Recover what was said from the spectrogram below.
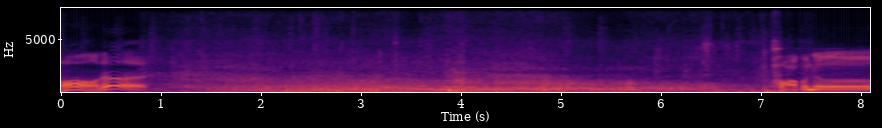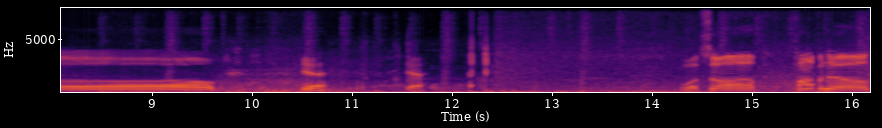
Oh, no. Pompano. Yeah. Yeah. What's up, Pompano? Uh,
